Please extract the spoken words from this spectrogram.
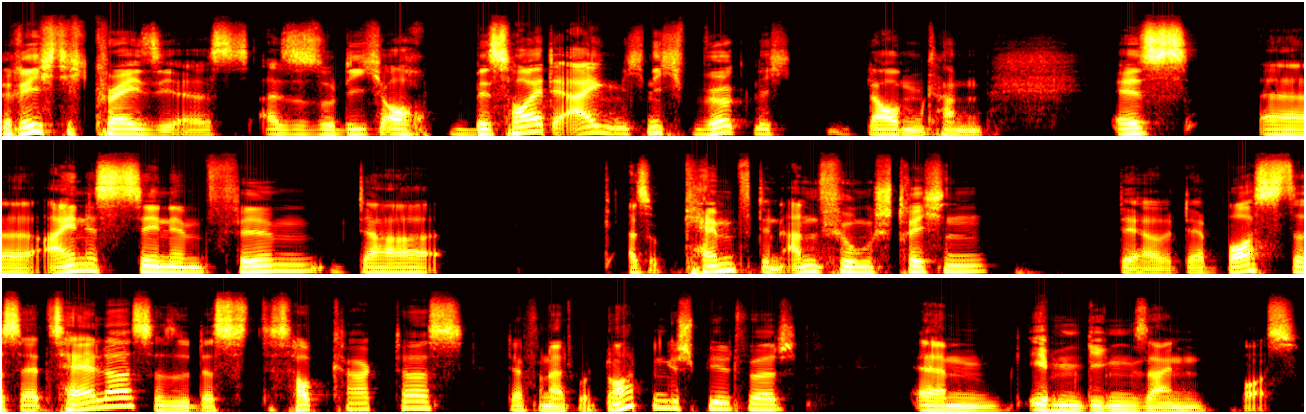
richtig crazy ist, also so, die ich auch bis heute eigentlich nicht wirklich glauben kann, ist äh, eine Szene im Film, da, also kämpft in Anführungsstrichen der, der Boss des Erzählers, also des, des Hauptcharakters, der von Edward Norton gespielt wird, ähm, eben gegen seinen Boss.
